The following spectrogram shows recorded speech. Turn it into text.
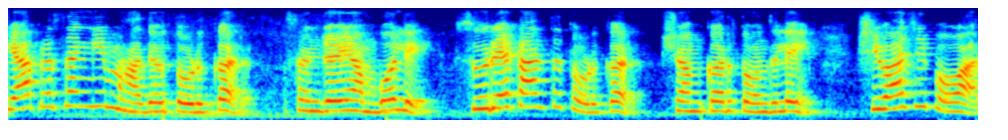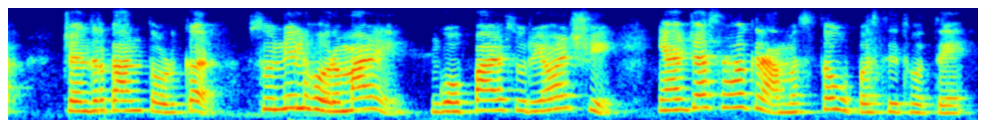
या प्रसंगी महादेव तोडकर संजय अंबोले सूर्यकांत तोडकर शंकर तोंदले शिवाजी पवार चंद्रकांत तोडकर सुनील होरमाळे गोपाळ सूर्यवंशी यांच्यासह ग्रामस्थ उपस्थित होते.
